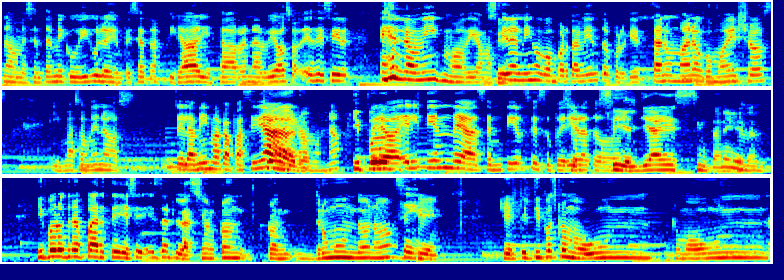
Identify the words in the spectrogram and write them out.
no, me senté en mi cubículo y empecé a transpirar y estaba re nervioso. Es decir, es lo mismo, digamos. Tiene el mismo comportamiento porque es tan humano como ellos y más o menos de la misma capacidad, Claro. digamos, ¿no? Y por Pero él tiende a sentirse superior a todos. Sí, él ya es cinta negra. Mm. Y por otra parte, ese- esa relación con, con Drumundo, ¿no? Sí. Que, que el, el tipo es como un como un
